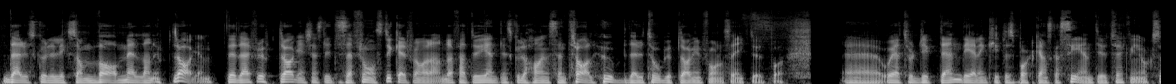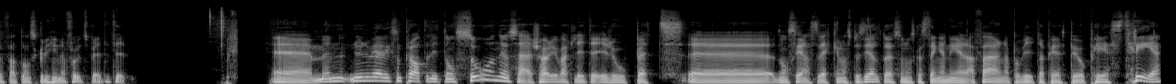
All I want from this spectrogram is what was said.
Där du skulle liksom vara mellan uppdragen. Det är därför uppdragen känns lite så här frånstyckade från varandra. För att du egentligen skulle ha en central hubb där du tog uppdragen ifrån och sen gick du ut på. Uh, och jag tror typ den delen klipptes bort ganska sent i utvecklingen också för att de skulle hinna få ut spelet i tid. Uh, men nu när vi har liksom pratat lite om Sony och så här så har det varit lite i ropet uh, de senaste veckorna, speciellt då eftersom de ska stänga ner affärerna på vita PSP och PS3.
